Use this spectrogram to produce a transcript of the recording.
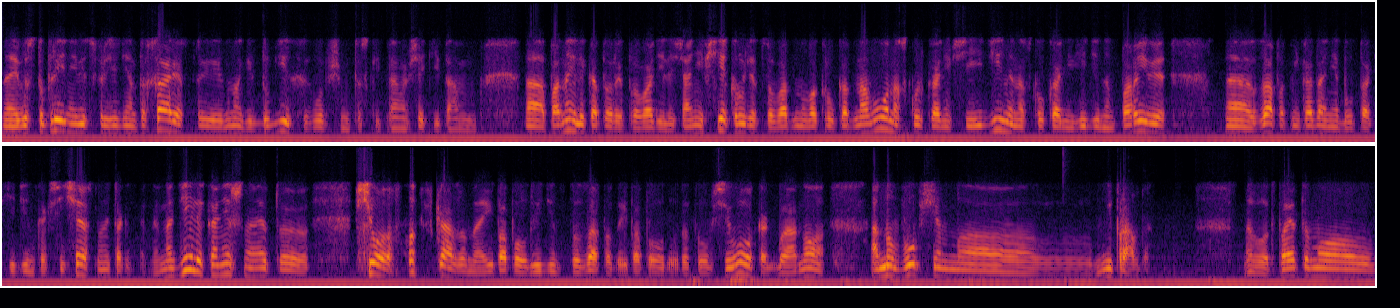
И выступления вице-президента Харрис и многих других, в общем, так сказать, там всякие там а, панели, которые проводились, они все крутятся в одну, вокруг одного, насколько они все едины, насколько они в едином порыве, Э, Запад никогда не был так един, как сейчас, ну и так далее. На деле, конечно, это все вот сказано и по поводу единства Запада, и по поводу вот этого всего, как бы оно, оно в общем э, неправда. Вот, поэтому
